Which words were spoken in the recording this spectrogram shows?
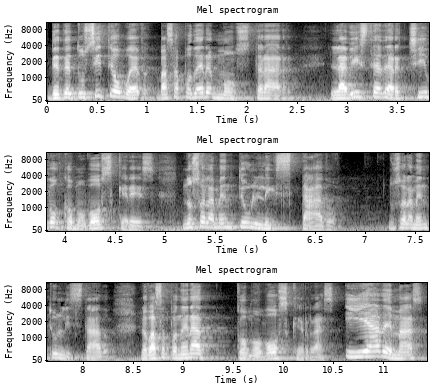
Desde tu sitio web vas a poder mostrar la vista de archivo como vos querés, no solamente un listado, no solamente un listado, lo vas a poner a como vos querrás y además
